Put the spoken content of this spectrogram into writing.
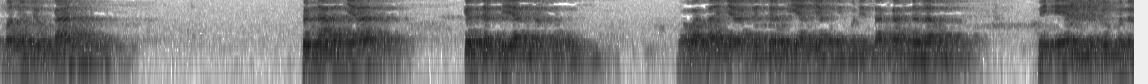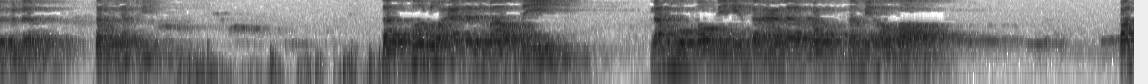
menunjukkan benarnya kejadian tersebut. Bahwasanya kejadian yang diberitakan dalam fi'il itu benar-benar terjadi. Tadkhulu 'ala al-madhi nahwu qawlihi ta'ala qad sami Allah. Qad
